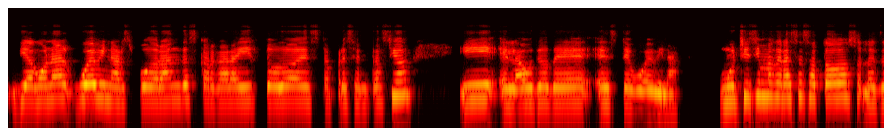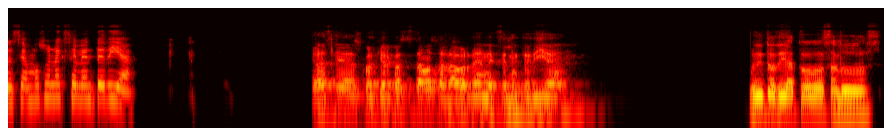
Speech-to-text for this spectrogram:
diagonal webinars. Podrán descargar ahí toda esta presentación y el audio de este webinar. Muchísimas gracias a todos. Les deseamos un excelente día. Gracias. Cualquier cosa estamos a la orden. Excelente día. Bonito día a todos. Saludos.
